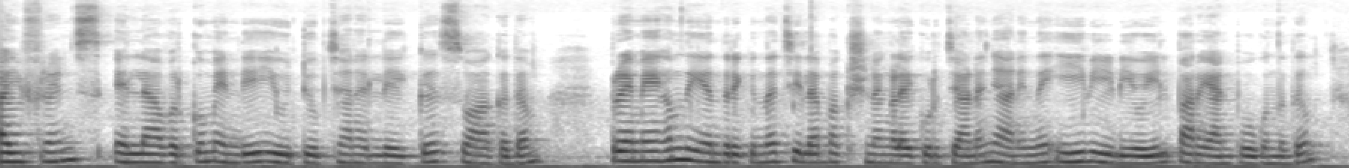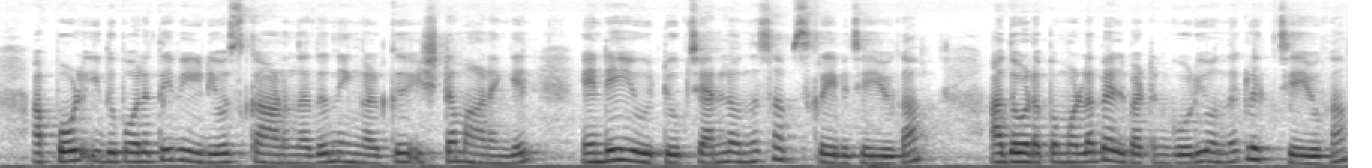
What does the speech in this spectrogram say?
ഹായ് ഫ്രണ്ട്സ് എല്ലാവർക്കും എന്റെ യൂട്യൂബ് ചാനലിലേക്ക് സ്വാഗതം. പ്രമേഹം നിയന്ത്രിക്കുന്ന ചില ഭക്ഷണങ്ങളെക്കുറിച്ചാണ് ഞാനിന്ന് ഈ വീഡിയോയിൽ പറയാൻ പോകുന്നത്. അപ്പോൾ ഇതുപോലത്തെ വീഡിയോസ് കാണുന്നത് നിങ്ങൾക്ക് ഇഷ്ടമാണെങ്കിൽ എന്റെ യൂട്യൂബ് ചാനൽ ഒന്ന് സബ്സ്ക്രൈബ് ചെയ്യുക. അതോടൊപ്പമുള്ള ബെൽ ബട്ടൺ കൂടി ഒന്ന് ക്ലിക്ക് ചെയ്യുക.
